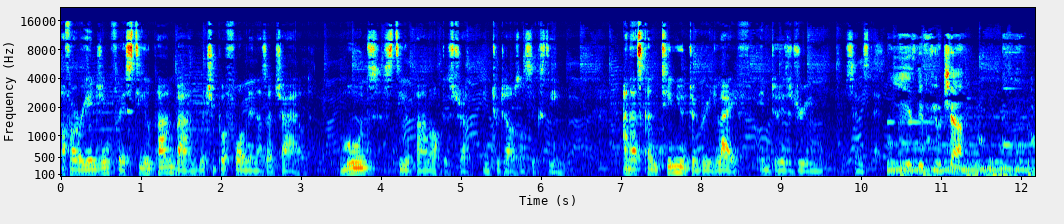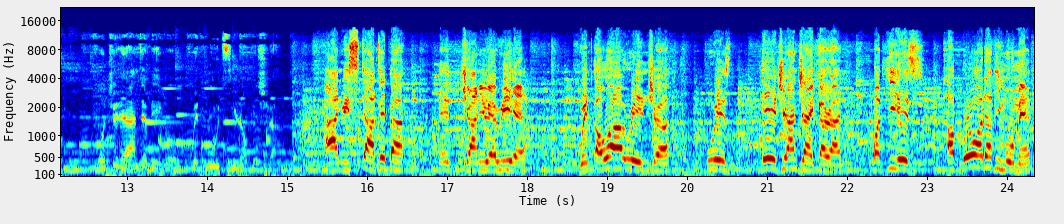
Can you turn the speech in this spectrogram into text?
of arranging for a steel pan band which he performed in as a child, Moods Steel Pan Orchestra in 2016, and has continued to breathe life into his dream since then. He is the future for Trinidad and Tobago with Mood Steel Orchestra. And we started back in January here with our arranger who is Adrian Jaikaran, but he is abroad at the moment.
